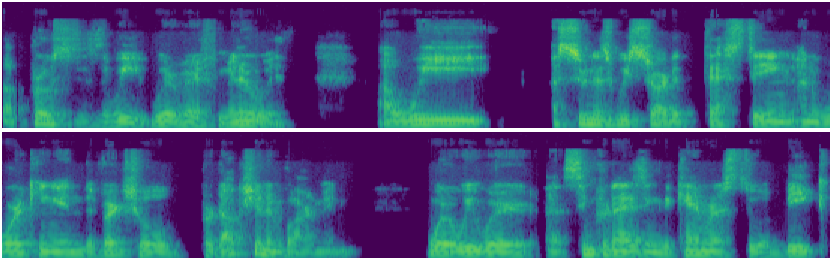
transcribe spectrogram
uh, processes that we we're very familiar with. Uh, we as soon as we started testing and working in the virtual production environment, where we were uh, synchronizing the cameras to a big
